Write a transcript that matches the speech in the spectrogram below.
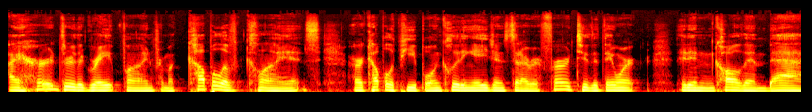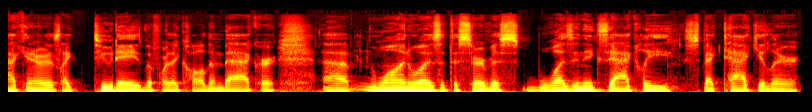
I heard through the grapevine from a couple of clients or a couple of people, including agents that I referred to, that they weren't, they didn't call them back, and it was like two days before they called them back. Or uh, one was that the service wasn't exactly spectacular,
